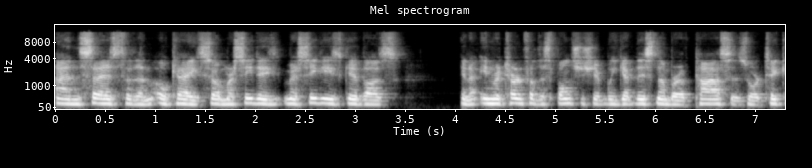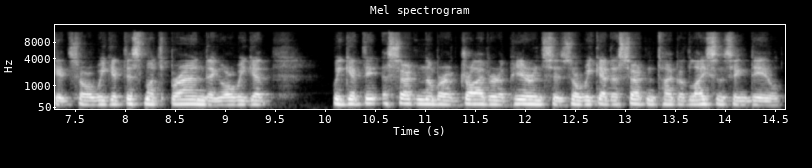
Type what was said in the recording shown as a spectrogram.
and says to them, okay, so Mercedes Mercedes give us, you know, in return for the sponsorship, we get this number of passes or tickets, or we get this much branding, or we get we get the, a certain number of driver appearances or we get a certain type of licensing deal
